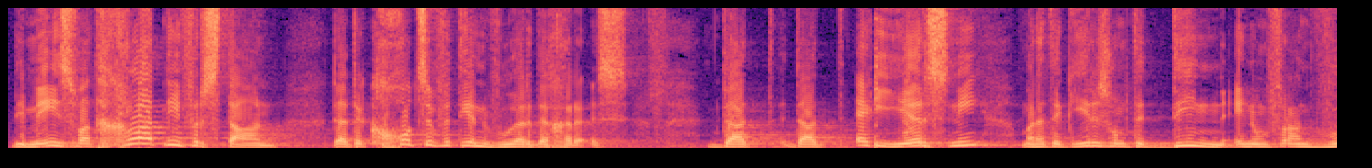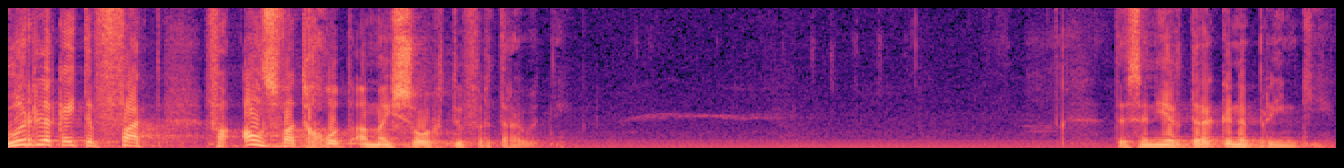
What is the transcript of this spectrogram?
Die mens wat glad nie verstaan dat ek God se verteenwoordiger is, dat dat ek heers nie, maar dat ek hier is om te dien en om verantwoordelikheid te vat vir alles wat God aan my sorg toe vertrou het nie. Dis 'n neerdrukkende prentjie.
